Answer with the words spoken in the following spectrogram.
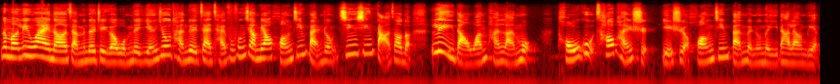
那么另外呢，咱们的这个我们的研究团队在财富风向标黄金版中精心打造的另一档玩盘栏目——投顾操盘史，也是黄金版本中的一大亮点。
